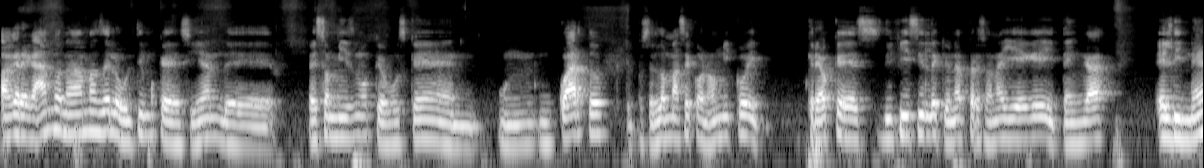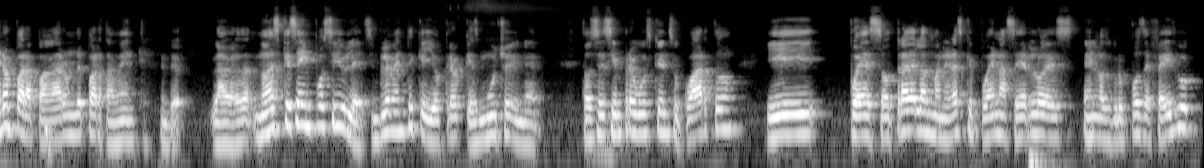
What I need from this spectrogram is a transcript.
agregando nada más de lo último que decían de eso mismo, que busquen un, un cuarto, que pues es lo más económico y creo que es difícil de que una persona llegue y tenga el dinero para pagar un departamento. La verdad, no es que sea imposible, simplemente que yo creo que es mucho dinero. Entonces siempre busquen su cuarto y pues otra de las maneras que pueden hacerlo es en los grupos de Facebook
